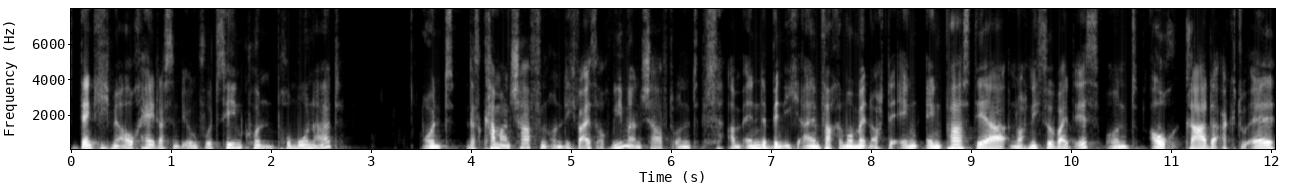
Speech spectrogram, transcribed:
denke ich mir auch, hey, das sind irgendwo zehn Kunden pro Monat und das kann man schaffen und ich weiß auch, wie man es schafft. Und am Ende bin ich einfach im Moment noch der Eng Engpass, der noch nicht so weit ist. Und auch gerade aktuell,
